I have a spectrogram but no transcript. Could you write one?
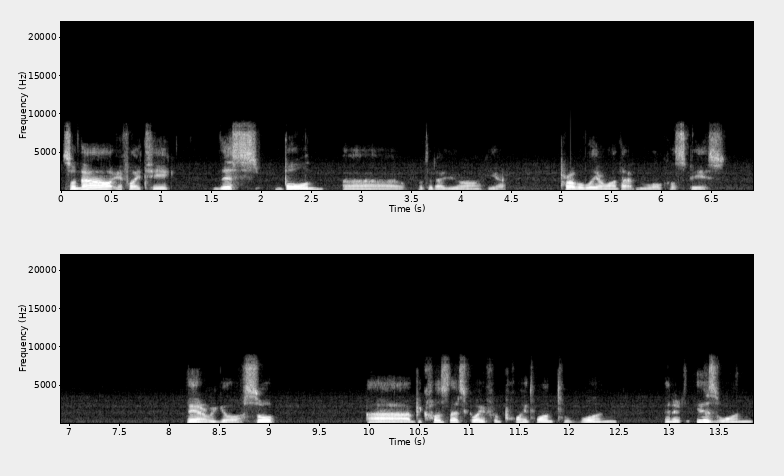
So now if I take this bone, uh, what did I do wrong here? Probably I want that in local space. There we go. So uh, because that's going from 0.1 to 1, and it is 1,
